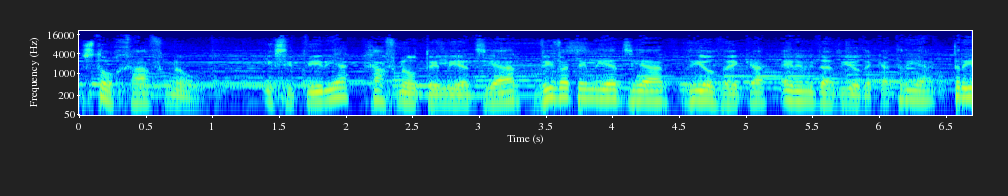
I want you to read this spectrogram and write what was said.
στο Half Note. Εισιτήρια halfnote.gr, viva.gr, 210 9213 310.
